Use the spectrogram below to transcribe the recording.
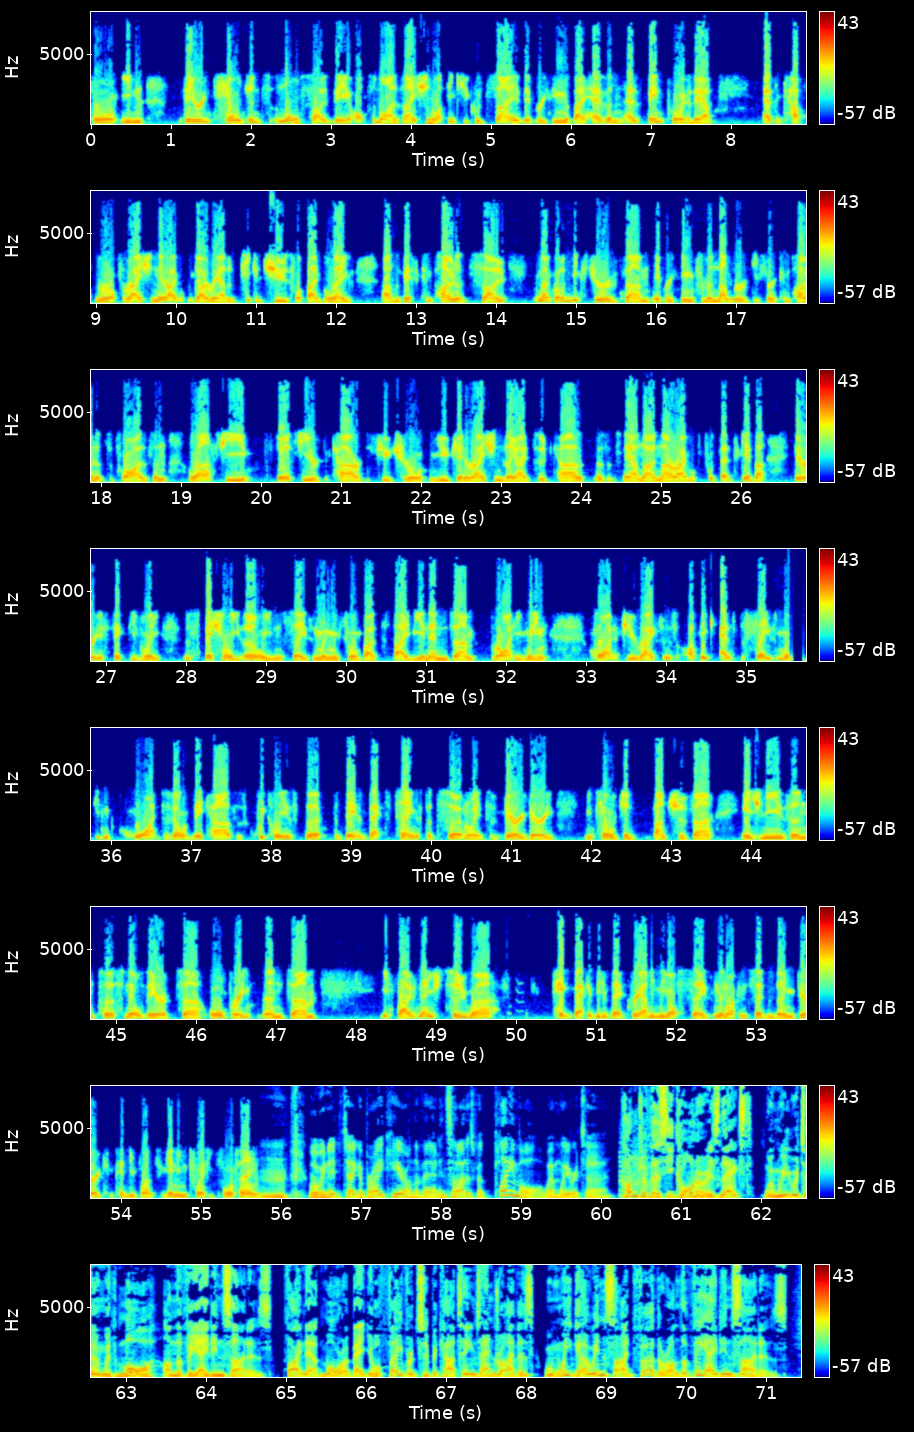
for in their intelligence and also their optimization, I think you could say, of everything that they have. And as Ben pointed out, as a customer operation, they're able to go around and pick and choose what they believe are the best components. So they've got a mixture of um, everything from a number of different component suppliers. And last year, first year of the car of the future or new generation V8 supercar, as it's now known, they were able to put that together very effectively, especially early in the season when we saw both Fabian and um, Brighty winning quite a few races. I think as the season went, didn't quite develop their cars as quickly as the, the better backed teams, but certainly it's a very, very intelligent bunch of uh, engineers and personnel there at uh, Albury. And um, if they've managed to uh, peg back a bit of that ground in the off season, then I can see them being very competitive once again in 2014. Mm. Well, we need to take a break here on the V8 Insiders, but plenty more when we return. Controversy Corner is next when we return with more on the V8 Insiders. Find out more about your favourite supercar teams and drivers when we go inside further on the V8 Insiders.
